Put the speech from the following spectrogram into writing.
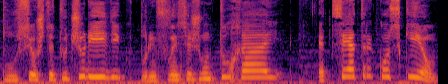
pelo seu estatuto jurídico, por influência junto do rei, etc., conseguiam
